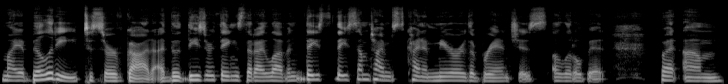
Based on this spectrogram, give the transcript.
my ability to serve God. I, th- these are things that I love, and they they sometimes kind of mirror the branches a little bit. But um,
